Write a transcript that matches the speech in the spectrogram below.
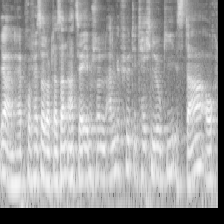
Ja, Herr Professor Dr. Sandner hat es ja eben schon angeführt, die Technologie ist da. Auch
